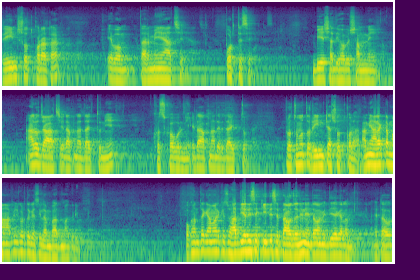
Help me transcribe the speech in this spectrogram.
ঋণ শোধ করাটা এবং তার মেয়ে আছে, পড়তেছে বিয়ে শাদী হবে সামনে। আরও যা আছে এটা আপনার দায়িত্ব নিয়ে, খোঁজখবর নিয়ে, এটা আপনাদের দায়িত্ব। প্রথমত ঋণটা শোধ করা। আমি আর একটা মাহফিল করতে গেছিলাম বাদ মাগরিব। ওখান থেকে আমার কিছু হাত দিয়ে দিছে, কি দিছে তাও জানি না, এটাও আমি দিয়ে গেলাম। এটা ওর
